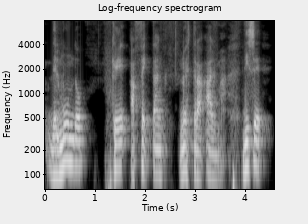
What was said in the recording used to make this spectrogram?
del mundo que afectan nuestra alma. Dice,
